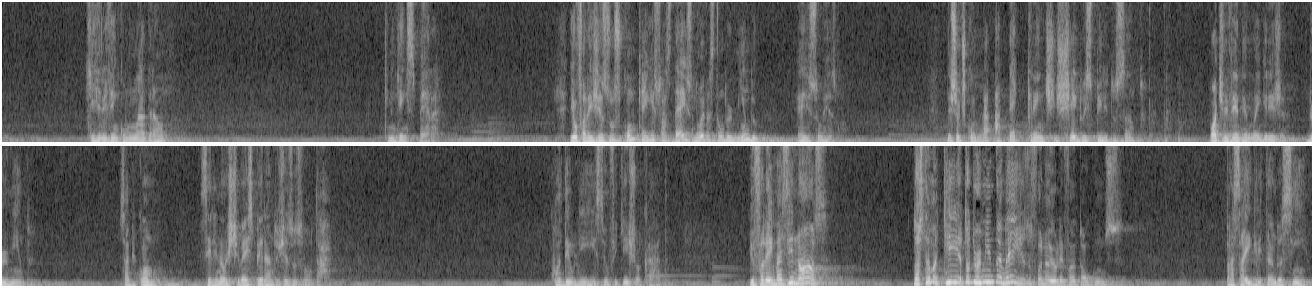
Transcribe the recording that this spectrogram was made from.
que ele vem como um ladrão. Que ninguém espera. E eu falei, Jesus, como que é isso? As dez noivas estão dormindo? É isso mesmo. Deixa eu te contar, até crente cheio do Espírito Santo pode viver dentro de uma igreja dormindo. Sabe como? Se ele não estiver esperando Jesus voltar. Quando eu li isso, eu fiquei chocado. Eu falei, mas e nós? Nós estamos aqui, eu estou dormindo também. Jesus falou: Não, eu levanto alguns para sair gritando assim:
